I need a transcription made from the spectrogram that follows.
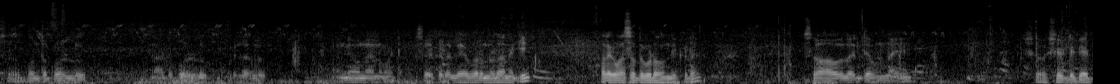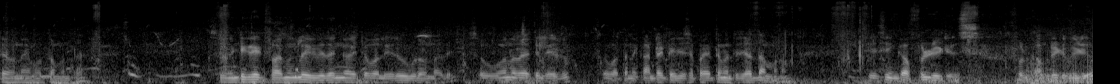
సో గుంత కోళ్ళు నాటుకోళ్ళు పిల్లలు అన్నీ ఉన్నాయన్నమాట. సో ఇక్కడ లేబర్ ఉండడానికి వాళ్ళకి వసతి కూడా ఉంది ఇక్కడ. సో ఆవులు అయితే ఉన్నాయి. సో షెడ్కి అయితే ఉన్నాయి మొత్తం అంతా. సో ఇంటిగ్రేట్ ఫార్మింగ్లో ఈ విధంగా అయితే వాళ్ళ ఎరువు కూడా ఉన్నది. సో ఓనర్ అయితే లేరు సో అతన్ని కాంటాక్ట్ చేసే ప్రయత్నం అయితే చేద్దాం మనం. చేసి ఇంకా full details full complete video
